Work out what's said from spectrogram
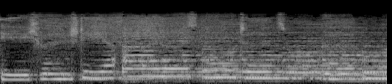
Ich wünsch dir alles Gute zur Geburt.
